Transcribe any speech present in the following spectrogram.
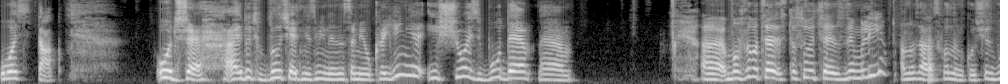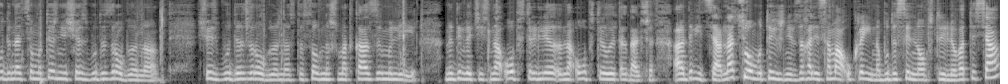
Ось так. Отже, йдуть величезні зміни на самій Україні, і щось буде. Е, Можливо, це стосується землі. А ну зараз хвилинку. Щось буде на цьому тижні, щось буде зроблено. Щось буде зроблено стосовно шматка землі, не дивлячись на обстріли, на обстріли і так далі. А дивіться, на цьому тижні взагалі сама Україна буде сильно обстрілюватися.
